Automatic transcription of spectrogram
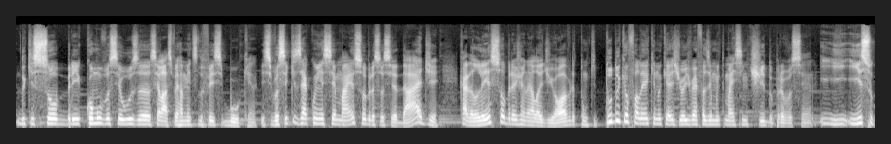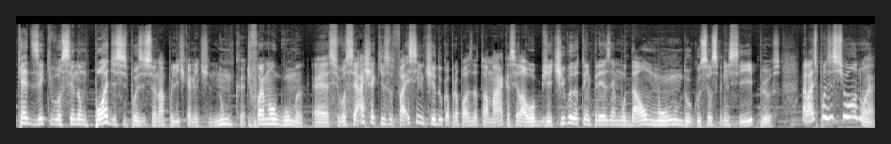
do que sobre como você usa, sei lá, as ferramentas do Facebook. Né? E se você quiser conhecer mais sobre a sociedade, cara, lê sobre a janela de Overton, que tudo que eu falei aqui no cast de hoje vai fazer muito mais sentido para você. E, e, isso quer dizer que você não pode se posicionar politicamente nunca, de forma alguma. É, se você acha que isso faz sentido com a proposta da tua marca, sei lá, o objetivo da tua empresa é mudar o mundo com seus princípios, vai lá e se posiciona, ué.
